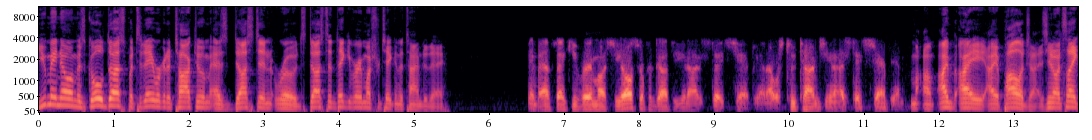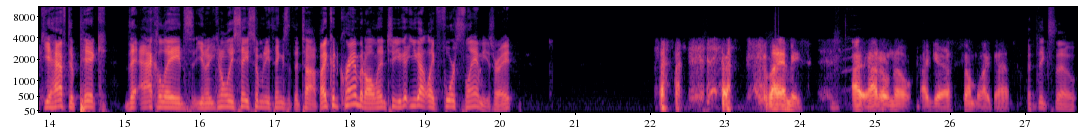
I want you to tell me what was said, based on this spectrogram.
You may know him as Goldust, but today we're going to talk to him as Dustin Rhodes. Dustin, thank you very much for taking the time today. Hey man, thank you very much. You also forgot the United States champion. I was two times the United States champion. Um, I, I I apologize. You know, it's like you have to pick the accolades. You know, you can only say so many things at the top. I could cram it all into you. Got you got like four Slammies, right? Slammies. I I don't know. I guess something like that. I think so.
